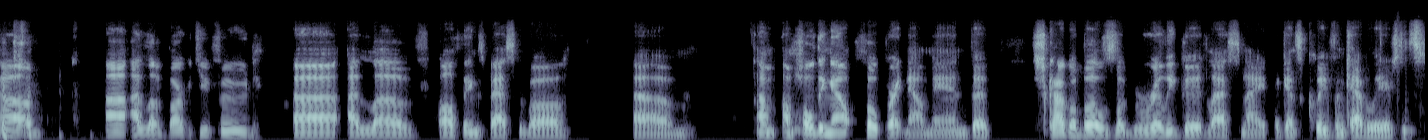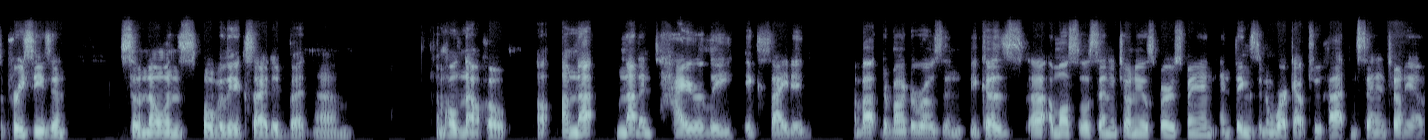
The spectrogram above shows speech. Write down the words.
um, uh, I love barbecue food. Uh, I love all things basketball. Um, I'm I'm holding out hope right now, man. The Chicago Bulls looked really good last night against Cleveland Cavaliers. It's the preseason, so no one's overly excited, but um, I'm holding out hope. Uh, I'm not I'm not entirely excited about DeMar DeRozan because uh, I'm also a San Antonio Spurs fan and things didn't work out too hot in San Antonio.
